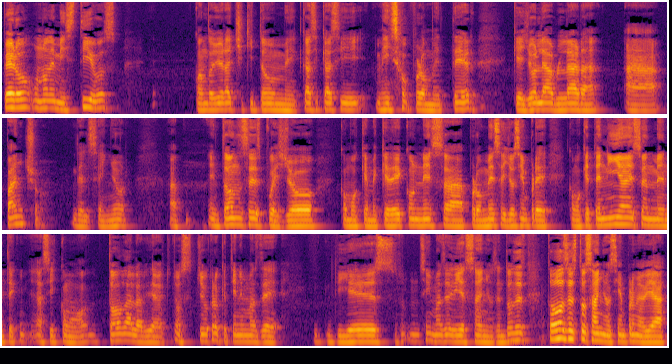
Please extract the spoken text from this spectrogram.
Pero uno de mis tíos, cuando yo era chiquito, me casi casi me hizo prometer que yo le hablara a Pancho del Señor. Entonces, pues yo como que me quedé con esa promesa y yo siempre como que tenía eso en mente, así como toda la vida. Yo creo que tiene más de 10, sí, más de 10 años. Entonces, todos estos años siempre me había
